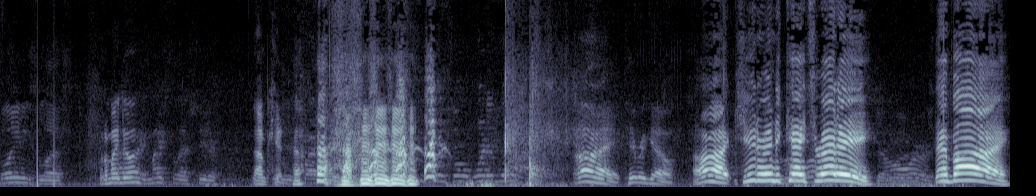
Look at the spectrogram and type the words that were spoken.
Blaney's left. What am I doing? Mike's last shooter. I'm kidding. all right. Here we go. All right, shooter indicates ready. Stand by.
